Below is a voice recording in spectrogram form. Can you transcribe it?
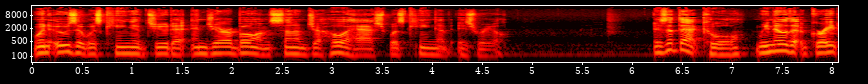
when Uzziah was king of Judah and Jeroboam, son of Jehoash, was king of Israel. Isn't that cool? We know that a great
